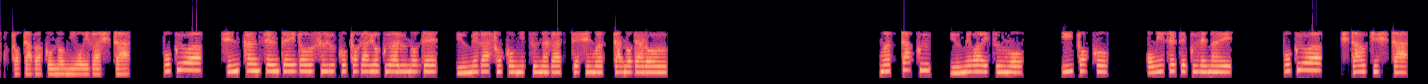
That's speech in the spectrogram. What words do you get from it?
くとタバコの匂いがした。僕は、新幹線で移動することがよくあるので、夢がそこに繋がってしまったのだろう。まったく、夢はいつも、いいとこ、を見せてくれない。僕は、舌打ちした。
